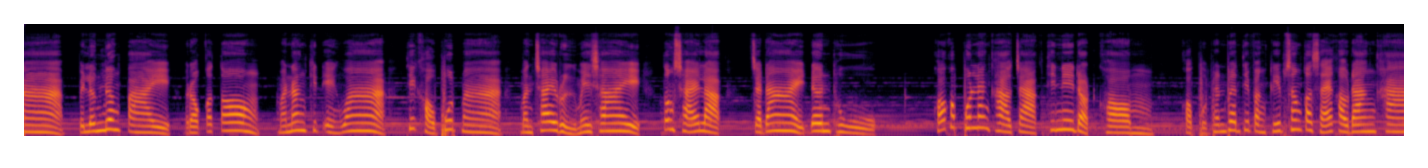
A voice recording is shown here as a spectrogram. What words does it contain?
ณาเป็นเรื่องๆไป เราก็ต้องมานั่งคิดเองว่าที่เขาพูดมามันใช่หรือไม่ใช่ ต้องใช้หลักจะได้เดินถูก ขอขอบคุณแหล่งข่าวจากที่นี่ .com ขอบคุณเพื่อนๆที่ฟังคลิปช่องกระแสข่าวดังค่ะ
